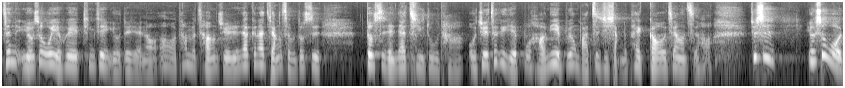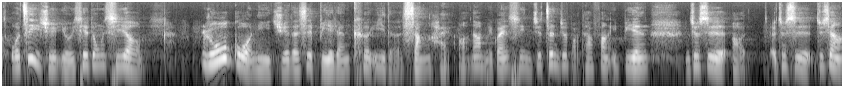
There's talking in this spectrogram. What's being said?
真的有时候我也会听见有的人哦哦，他们常觉得人家跟他讲什么都是都是人家嫉妒他。我觉得这个也不好，你也不用把自己想得太高这样子哈。就是有时候我我自己觉得有一些东西哦。如果你觉得是别人刻意的伤害啊，那没关系，你就真的就把它放一边，你就是啊，就是就像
